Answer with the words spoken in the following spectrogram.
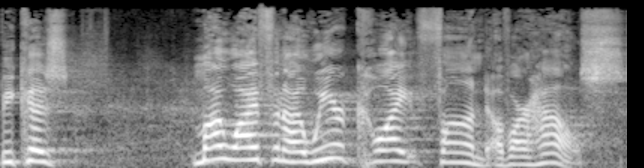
because my wife and I, we are quite fond of our house.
